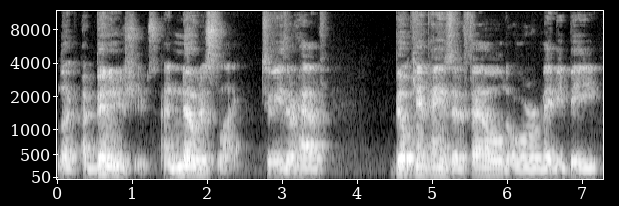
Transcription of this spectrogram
Look, I've been in your shoes. I know what it's like to either have built campaigns that have failed or maybe be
